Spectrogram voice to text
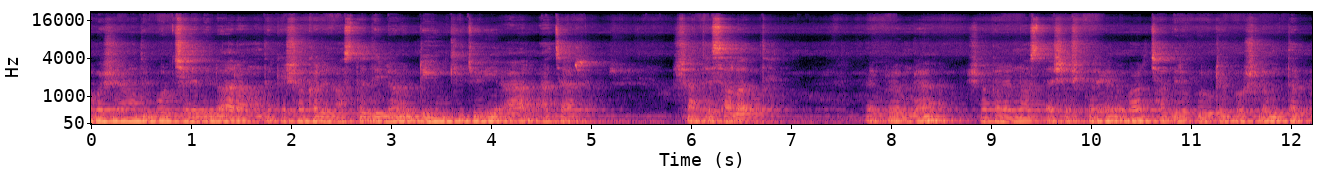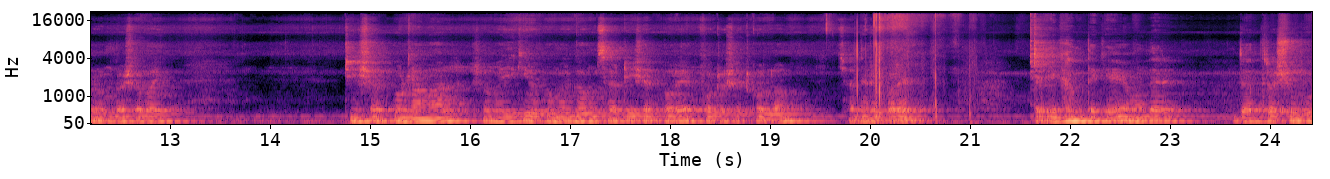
অবশ্যই আমাদের বোট ছেড়ে দিল আর আমাদেরকে সকালে নাস্তা দিল, ডিম, খিচুড়ি আর আচার। সাথে সালাদ। এরপর আমরা সকালের নাস্তা শেষ করে আবার ছাদের উপর উঠে বসলাম। তারপর আমরা সবাই টি শার্ট পরলাম আর সবাই কী রকমের গামছা টি শার্ট পরে ফটোশ্যুট করলাম ছাদের উপরে। তো এখান থেকে আমাদের যাত্রা শুরু।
